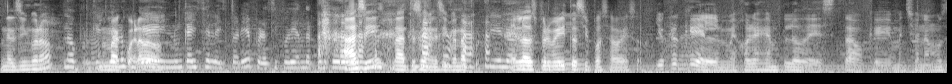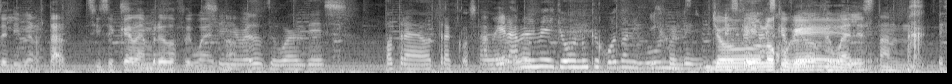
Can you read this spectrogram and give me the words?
¿En el 5 no? No, porque No yo me lo acuerdo. jugué y nunca hice la historia, pero sí podía andar por todo. Ah, sí, no, antes en el 5 no. Sí, no, En los primeritos sí. sí pasaba eso. Yo creo que el mejor ejemplo de esta o que mencionamos de libertad sí se queda en Sí, Breath of the Wild, Sí, ¿no? Breath of the Wild es otra, otra cosa. A ver, háblenme, yo nunca he jugado a ningún. Híjole. Yo Es que, lo es que Breath of the jugué. Wild es tan... Es,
